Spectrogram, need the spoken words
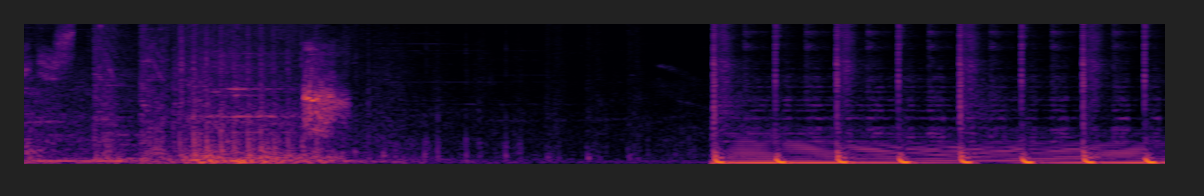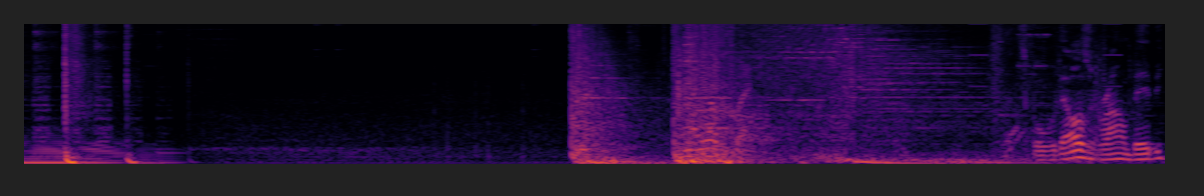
Finished. Let's. That was a round, baby.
